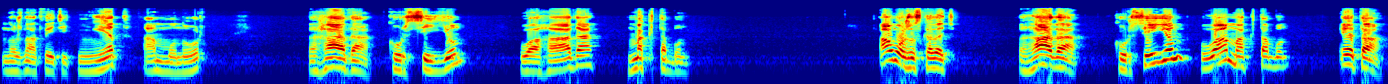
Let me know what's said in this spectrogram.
Нужно ответить нет, аммунур. Гада курсиюн, вагада мактабун. А можно сказать Гада курсиюн ва мактабун. Это,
